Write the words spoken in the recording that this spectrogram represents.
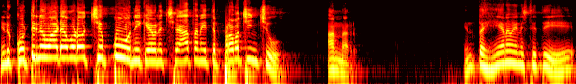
నేను కొట్టిన వాడెవడో చెప్పు నీకేమైనా చేతనైతే ప్రవచించు అన్నారు. ఇంత హీనమైన స్థితి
